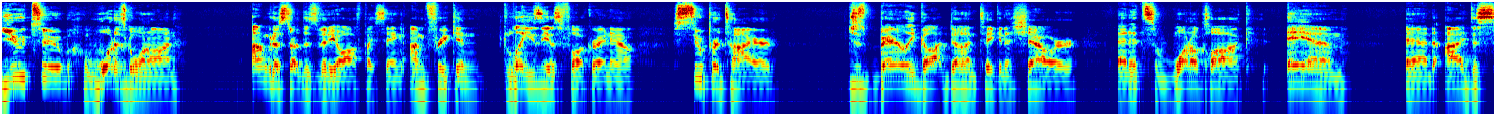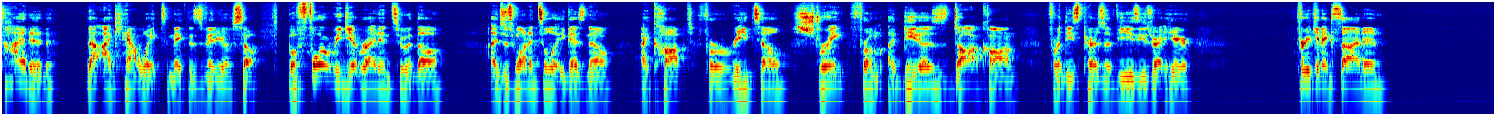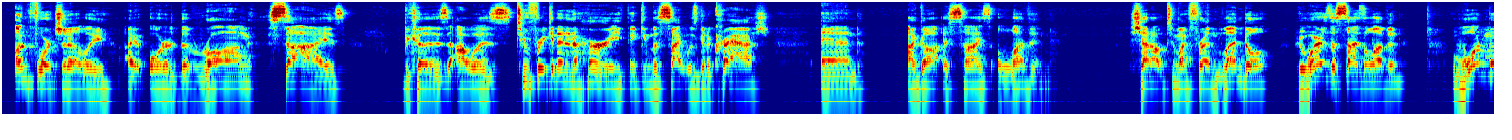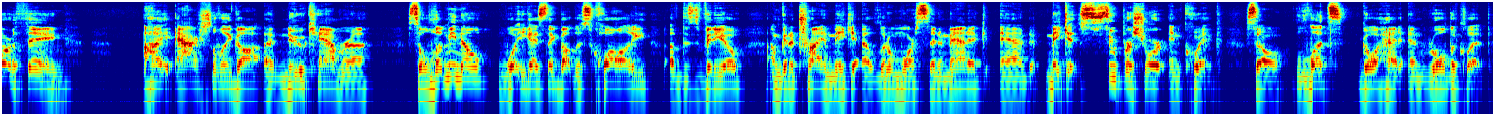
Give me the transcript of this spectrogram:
YouTube, what is going on? I'm gonna start this video off by saying I'm freaking lazy as fuck right now. Super tired. Just barely got done taking a shower and it's 1 o'clock a.m. and I decided that I can't wait to make this video. So before we get right into it though, I just wanted to let you guys know I copped for retail straight from adidas.com for these pairs of Yeezys right here. Freaking excited. Unfortunately, I ordered the wrong size because I was too freaking in a hurry thinking the site was gonna crash and I got a size 11. Shout out to my friend Lendl who wears a size 11. One more thing, I actually got a new camera so let me know what you guys think about this quality of this video. I'm gonna try and make it a little more cinematic and make it super short and quick. So let's go ahead and roll the clip.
